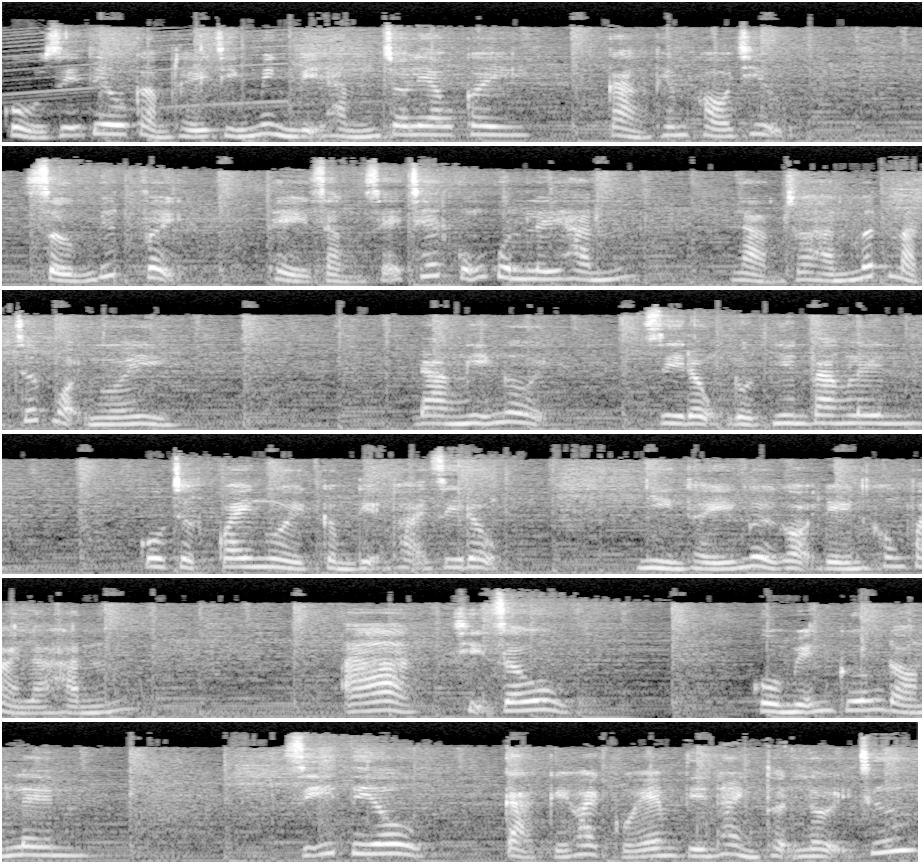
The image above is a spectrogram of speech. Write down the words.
Cổ dĩ tiêu cảm thấy chính mình bị hắn cho leo cây, càng thêm khó chịu. Sớm biết vậy, thể rằng sẽ chết cũng quân lấy hắn, làm cho hắn mất mặt trước mọi người. Đang nghĩ ngợi, di động đột nhiên vang lên. Cô chợt quay người cầm điện thoại di động, nhìn thấy người gọi đến không phải là hắn. À, chị dâu. Cô miễn cưỡng đón lên. Dĩ tiêu, cả kế hoạch của em tiến hành thuận lợi chứ?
